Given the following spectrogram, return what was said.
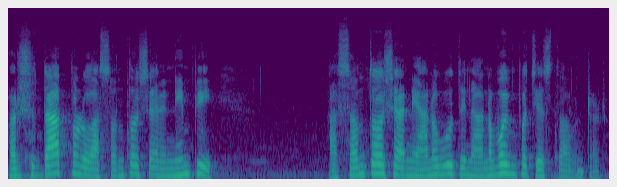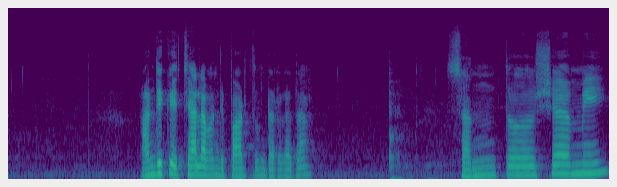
పరిశుద్ధాత్ముడు ఆ సంతోషాన్ని నింపి ఆ సంతోషాన్ని అనుభూతిని అనుభవింపచేస్తూ ఉంటాడు. అందుకే చాలామంది పాడుతుంటారు కదా సంతోషమే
